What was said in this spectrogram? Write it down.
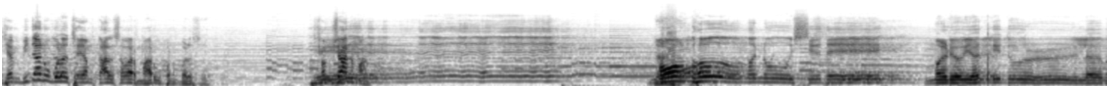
જેમ બીજાનું બળે છે એમ કાલ સવાર મારું પણ બળશે. શમશાનમાં. મોંઘો મનુષ્ય દે મળ્યો યતિ દુર્લભ.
